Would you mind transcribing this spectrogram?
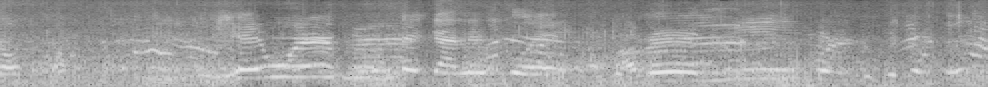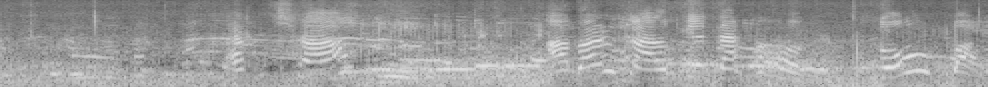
দরকার ঢেউয়ের মধ্যে গেলে যাবে আচ্ছা আবার কালকে দেখা হবে। তো বাই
